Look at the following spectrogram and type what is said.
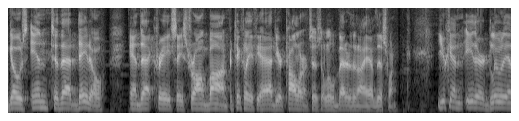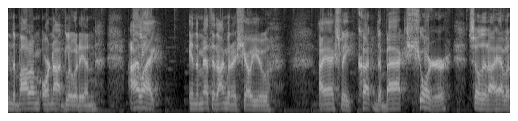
goes into that dado and that creates a strong bond, particularly if you had your tolerances a little better than I have this one. You can either glue in the bottom or not glue it in. I like, in the method I'm gonna show you, I actually cut the back shorter so that I have an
